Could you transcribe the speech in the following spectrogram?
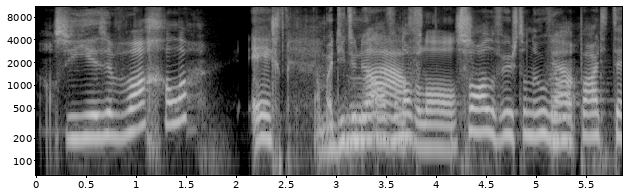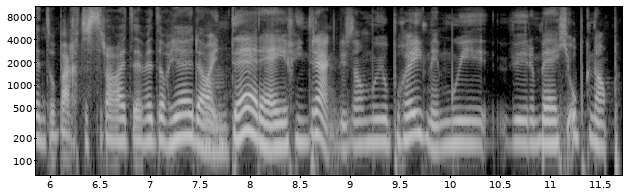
Als zie je ze waggelen, echt ja. Maar die doen al vanaf laveloos. 12 uur stonden overal Ja. een partytent op Achterstraat. En wat dacht jij dan? Maar daar heb je geen drank. Dus dan moet je op een gegeven moment moet je weer een beetje opknappen.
